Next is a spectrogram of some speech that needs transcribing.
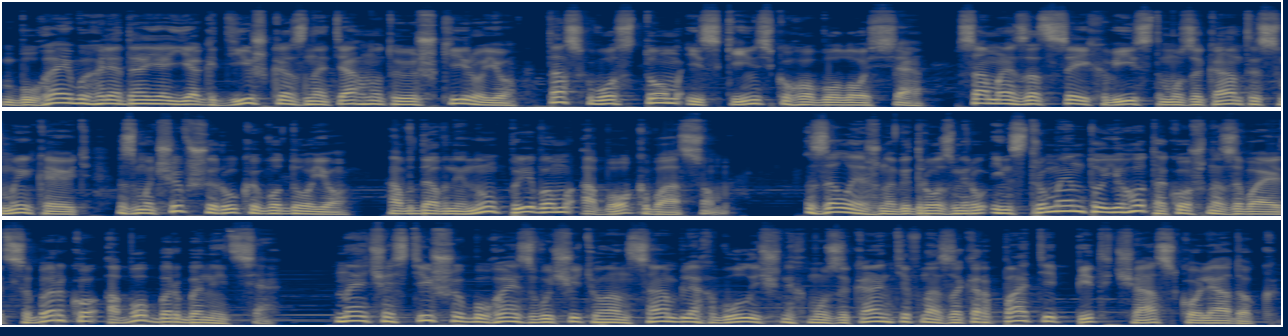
Бугай виглядає як діжка з натягнутою шкірою та з хвостом із кінського волосся. Саме за цей хвіст музиканти смикають, змочивши руки водою, а в давнину пивом або квасом. Залежно від розміру інструменту, його також називають сиберко або бербениця. Найчастіше бугай звучить у ансамблях вуличних музикантів на Закарпатті під час колядок.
